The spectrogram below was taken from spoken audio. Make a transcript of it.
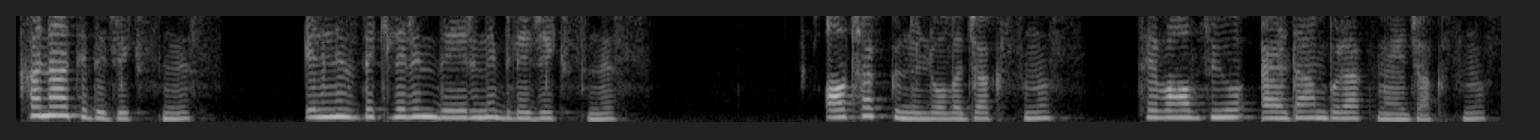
Kanaat edeceksiniz. Elinizdekilerin değerini bileceksiniz. Alçak gönüllü olacaksınız. Tevazuyu elden bırakmayacaksınız.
